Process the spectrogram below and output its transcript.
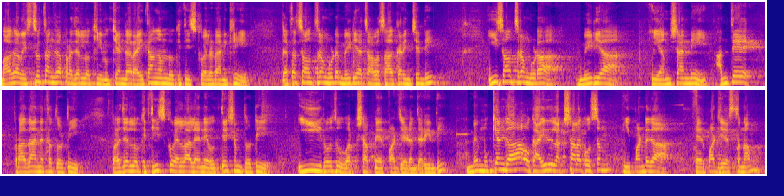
బాగా విస్తృతంగా ప్రజల్లోకి ముఖ్యంగా రైతాంగంలోకి తీసుకువెళ్ళడానికి గత సంవత్సరం కూడా మీడియా చాలా సహకరించింది. ఈ సంవత్సరం కూడా మీడియా ఈ అంశాన్ని అంతే ప్రాధాన్యతతోటి ప్రజల్లోకి తీసుకువెళ్ళాలి అనే ఉద్దేశంతో ఈ రోజు వర్క్షాప్ని ఏర్పాటు చేయడం జరిగింది. మేము ముఖ్యంగా ఒక ఐదు లక్ష్యాల కోసం ఈ పండుగ ఏర్పాటు చేస్తున్నాం.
